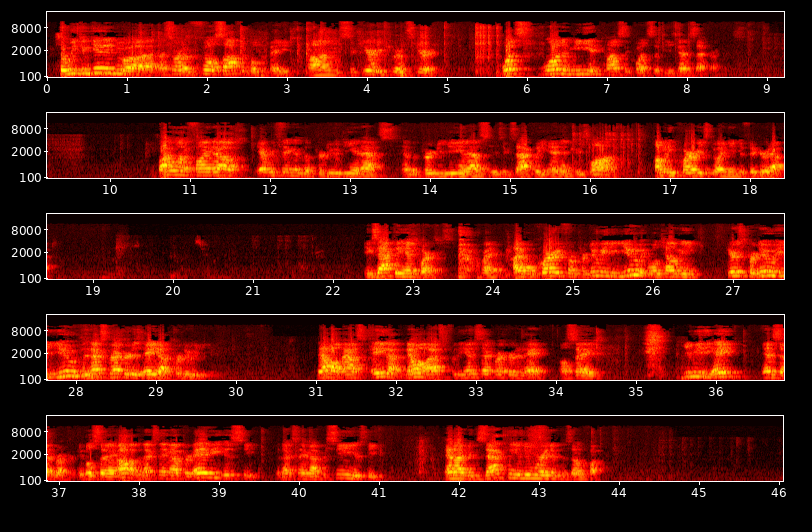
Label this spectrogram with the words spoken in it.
So we can get into a, a, sort of philosophical debate on security through obscurity. What's one immediate consequence of these NSEC records? If I want to find out everything in the Purdue DNS, and the Purdue DNS is exactly n entries long, how many queries do I need to figure it out? Exactly n queries, right? I will query for Purdue edu. It will tell me, here's Purdue edu. The next record is a.purdue edu. Now I'll ask a. Now I'll ask for the NSEC record in A. I'll say, give me the A NSEC record. It'll say, ah, the next name after A is C. The next name after C is D. And I've exactly enumerated the zone file.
